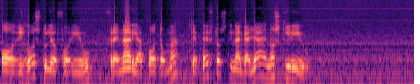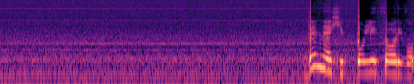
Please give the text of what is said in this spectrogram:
Ο οδηγός του λεωφορείου φρενάρει απότομα και πέφτω στην αγκαλιά ενός κυρίου. Δεν έχει πολύ θόρυβο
